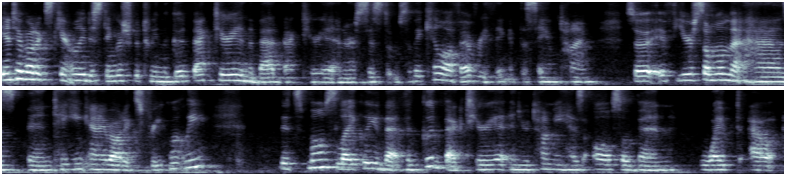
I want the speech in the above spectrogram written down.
antibiotics can't really distinguish between the good bacteria and the bad bacteria in our system. So, they kill off everything at the same time. So, if you're someone that has been taking antibiotics frequently, it's most likely that the good bacteria in your tummy has also been wiped out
